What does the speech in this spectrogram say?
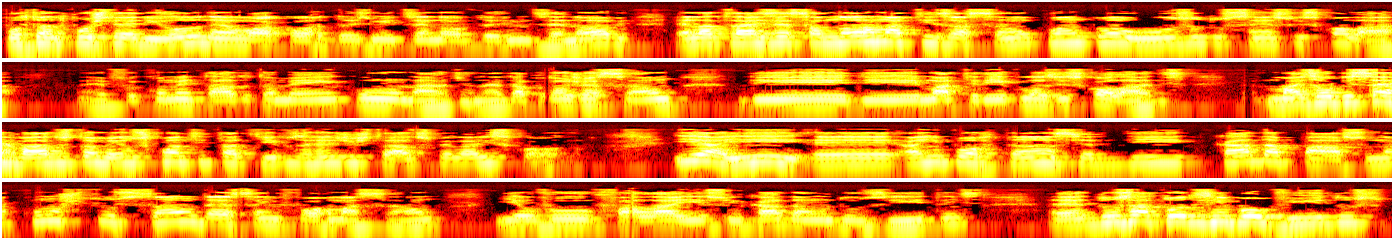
portanto, posterior né, ao acordo 2019-2019, ela traz essa normatização quanto ao uso do censo escolar. Né, foi comentado também com a Nádia, né, da projeção de, de matrículas escolares, mas observados também os quantitativos registrados pela escola. E aí é, a importância de cada passo na construção dessa informação, e eu vou falar isso em cada um dos itens, é, dos atores envolvidos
